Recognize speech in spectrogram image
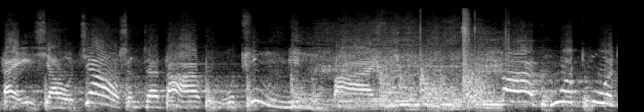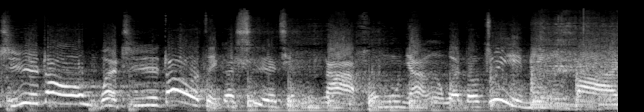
带笑，叫声这大姑听明白。大姑不知道，我知道这个事情啊，红娘我都最明白。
